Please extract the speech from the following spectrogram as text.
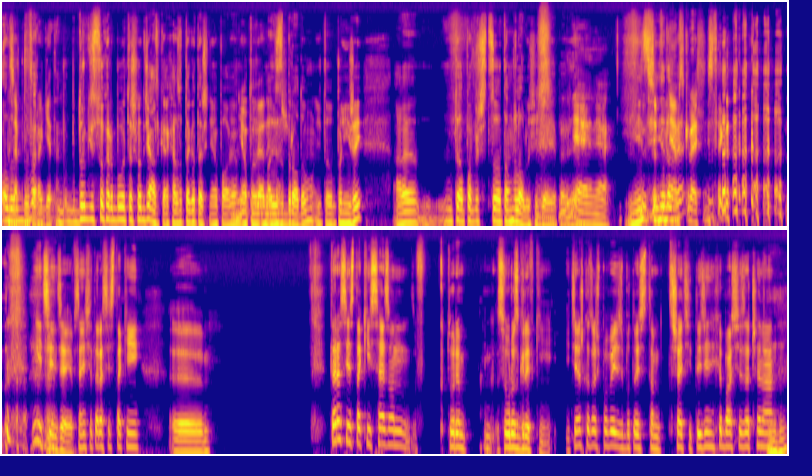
Od- Za półtora gieta. Drugi suchar był też od dziadkach, a do tego też nie opowiem. Nie bo to jest z brodą i to poniżej, ale ty opowiesz, co tam w lolu się dzieje pewnie. Nie, nie. Nic się nie dowie? skreślić z tego. Nic się nie dzieje. W sensie teraz jest taki... y, teraz jest taki sezon, w którym są rozgrywki i ciężko coś powiedzieć, bo to jest tam trzeci tydzień chyba się zaczyna, Mhm.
